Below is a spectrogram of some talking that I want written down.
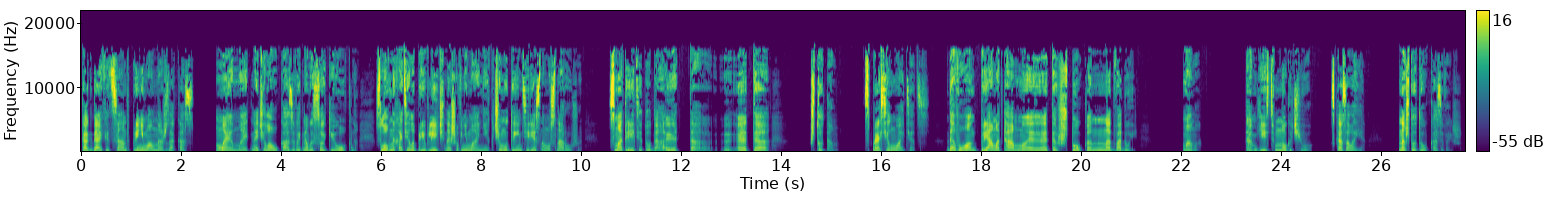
Когда официант принимал наш заказ, моя мать начала указывать на высокие окна, словно хотела привлечь наше внимание к чему-то интересному снаружи. «Смотрите туда, это это... Э, это... Что там?» — спросил мой отец. «Да вон, прямо там, э, эта штука над водой». «Мама, там есть много чего», — сказала я. «На что ты указываешь?»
